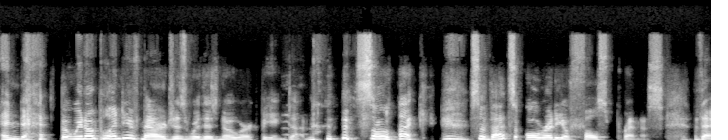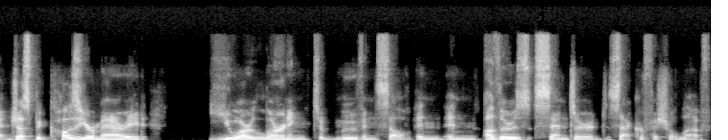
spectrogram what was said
And but we know plenty of marriages where there's no work being done. so like so that's already a false premise that just because you're married you are learning to move in self in in others centered sacrificial love.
